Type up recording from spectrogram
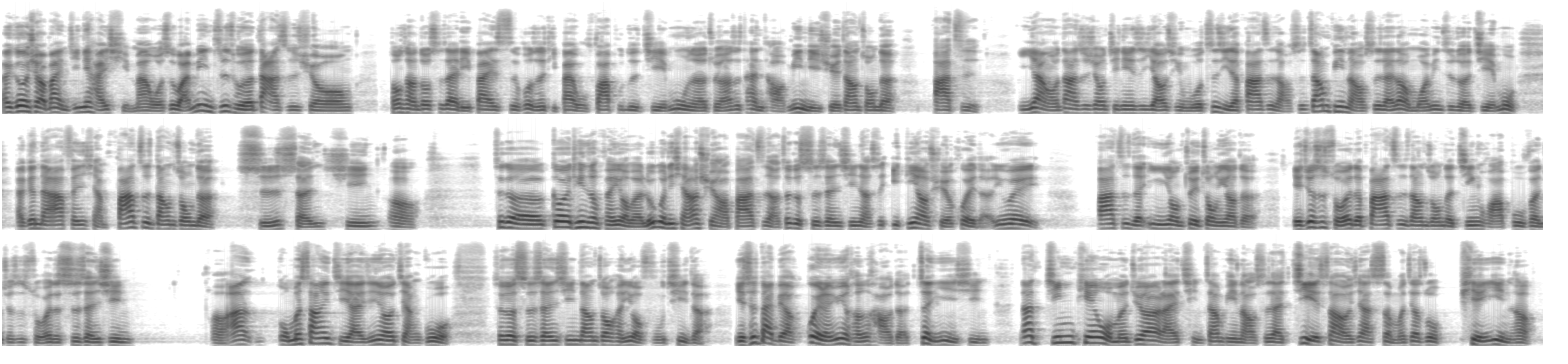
嗨，各位小伙伴，你今天还行吗？我是玩命之徒的大师兄，通常都是在礼拜四或者礼拜五发布的节目呢，主要是探讨命理学当中的八字。一样哦，大师兄今天是邀请我自己的八字老师张平老师来到我们玩命之徒的节目，来跟大家分享八字当中的食神星哦。这个各位听众朋友们，如果你想要学好八字啊，这个食神星啊是一定要学会的，因为八字的应用最重要的，也就是所谓的八字当中的精华部分，就是所谓的食神星哦啊。我们上一集啊已经有讲过，这个食神星当中很有福气的。也是代表贵人运很好的正印星。那今天我们就要来请张平老师来介绍一下什么叫做偏印哈。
